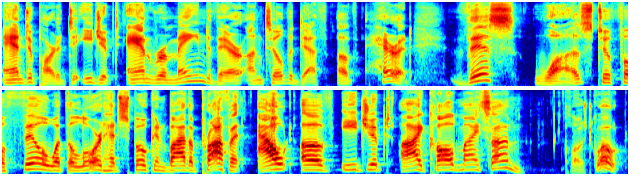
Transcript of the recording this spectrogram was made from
and departed to Egypt and remained there until the death of Herod. This was to fulfill what the Lord had spoken by the prophet Out of Egypt I called my son. Closed quote.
